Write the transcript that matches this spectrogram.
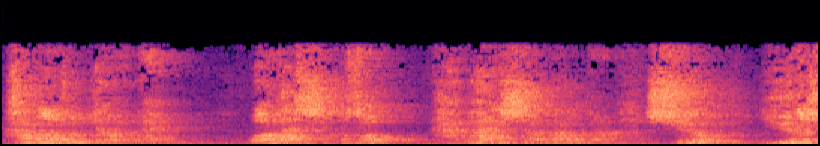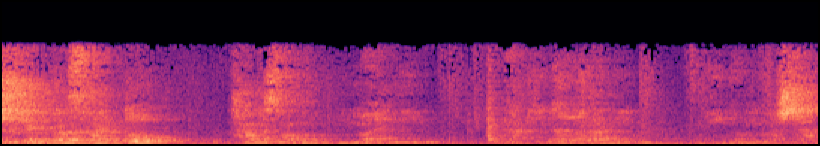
彼女ではない。私こそ加害者なのだ。主よ許してくださいと神様の見舞いに泣きながらに祈りました。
